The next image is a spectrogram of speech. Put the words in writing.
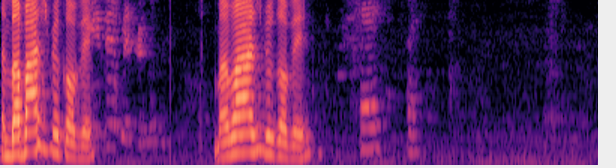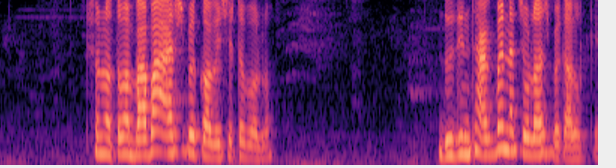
বাবা আসবে কবে? বাবা আসবে কবে? শোনো তোমার বাবা আসবে কবে সেটা বলো। দুদিন থাকবে না চলে আসবে কালকে?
